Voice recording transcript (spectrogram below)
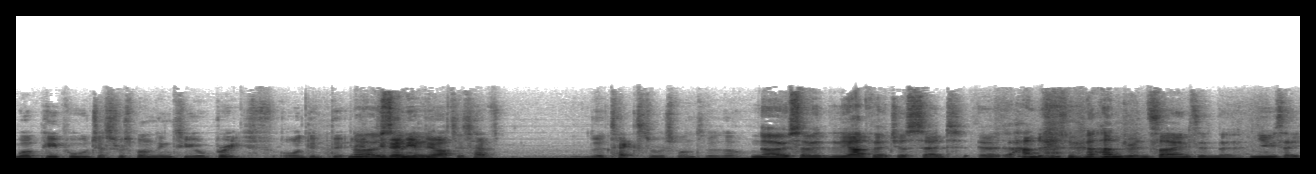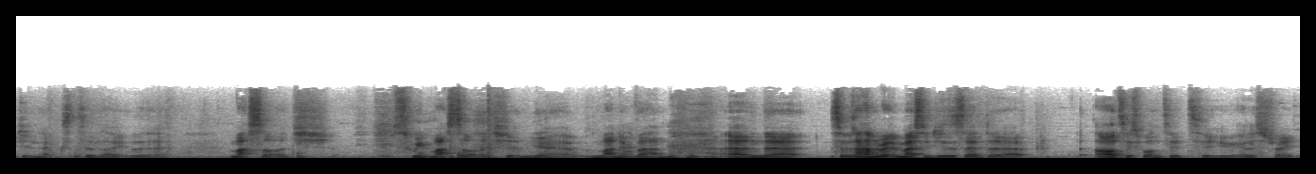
were people just responding to your brief, or did the, No, did so any of the artists have the text to respond to as well? No, so the advert just said uh, a hundred, hundred signs in the newsagent next to like the massage, sweet massage, and Yeah. uh, man in van, and uh, so it was a handwritten messages that said uh, artist wanted to illustrate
